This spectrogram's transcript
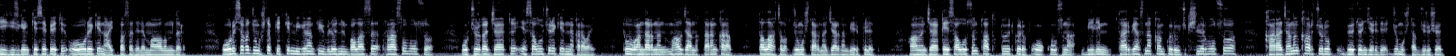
тийгизген кесепети оор экени айтпаса деле маалымдыр орусияга жумуштап кеткен мигрант үй бүлөнүн баласы расул болсо учурда жайкы эс алуучу экенине карабай туугандарынын мал жандыктарын карап талаачылык жумуштарына жардам берип келет. Анын жайкы эс алуусун татыктуу өткөрүп окуусуна билим тарбиясына кам көрүүчү кишилер болсо кара жанын карчы уруп бөтөн жерде жумуштап жүрүшөт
